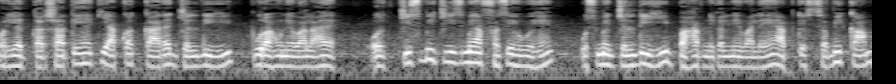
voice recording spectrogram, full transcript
और यह दर्शाते हैं कि आपका कार्य जल्दी ही पूरा होने वाला है और जिस भी चीज़ में आप फंसे हुए हैं, उसमें जल्दी ही बाहर निकलने वाले हैं, आपके सभी काम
